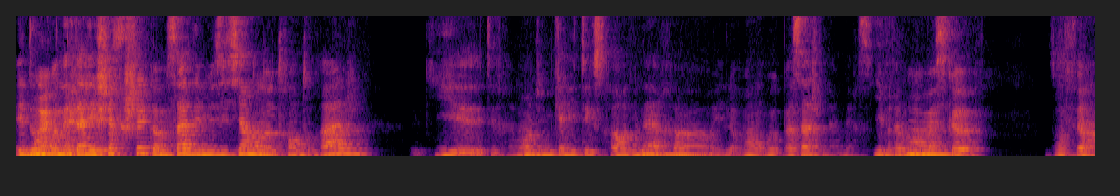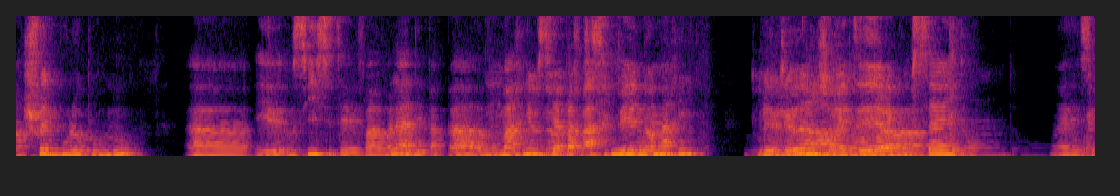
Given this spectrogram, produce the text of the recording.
Et donc, Ouais. on est allé chercher comme ça des musiciens dans notre entourage qui étaient vraiment d'une qualité extraordinaire. Mhm. Euh, et au passage, on les remercie vraiment parce que ils ont fait un chouette boulot pour nous. Euh, et aussi, c'était enfin, voilà, des papas. Mon mari aussi Nos a participé, nos ouais. maris. Tous les Le deux nous ont ouais, dans- aidés, Dans, euh, les conseils, dans, dans- Ouais, ouais, c'est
